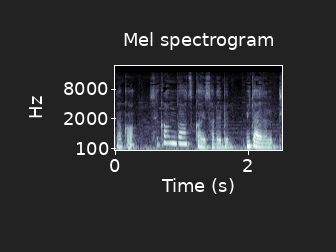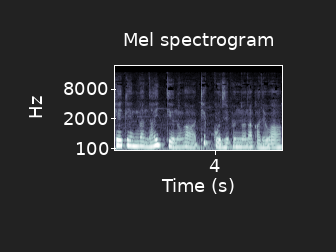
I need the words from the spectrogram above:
なんかセカンド扱いされるみたいな経験がないっていうのが結構自分の中では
